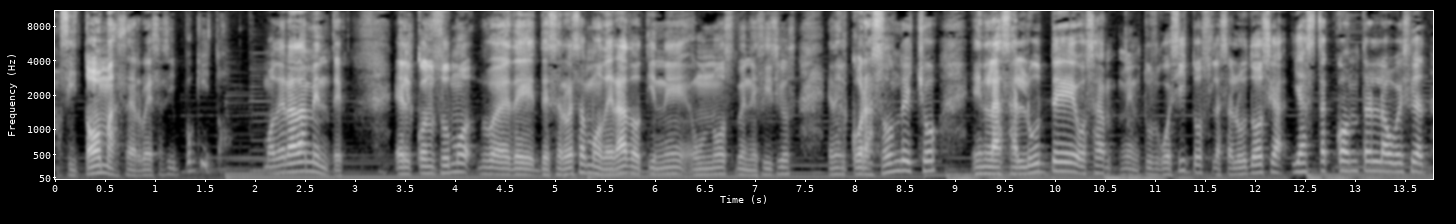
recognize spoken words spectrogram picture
si tomas cerveza así poquito, moderadamente. El consumo eh, de, cerveza moderado tiene unos beneficios en el corazón, de hecho, en la salud de, o sea, en tus huesitos, la salud ósea y hasta contra la obesidad.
